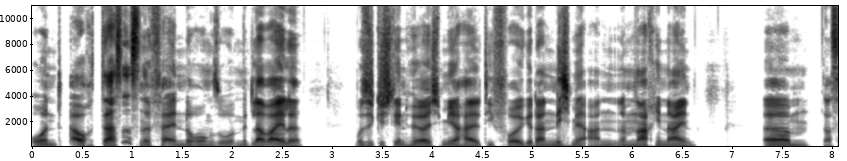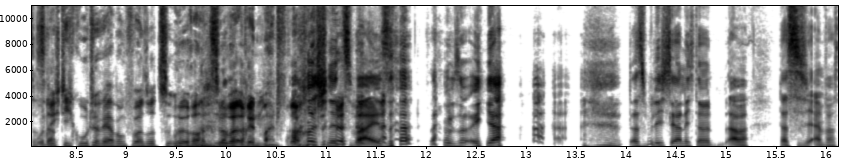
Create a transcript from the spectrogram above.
Und auch das ist eine Veränderung. So mittlerweile, muss ich gestehen, höre ich mir halt die Folge dann nicht mehr an im Nachhinein. Ähm, Das ist richtig gute Werbung für unsere Zuhörer und Zuhörerinnen, mein Freund. Ausschnittsweise. Sagen wir so, ja. Das will ich ja nicht damit, aber dass ich einfach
